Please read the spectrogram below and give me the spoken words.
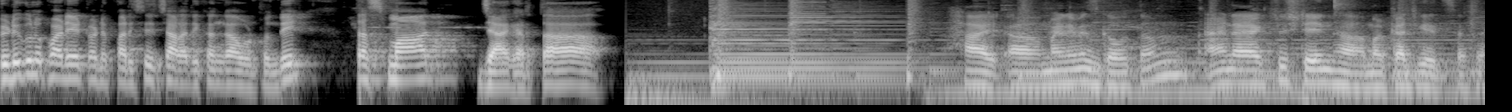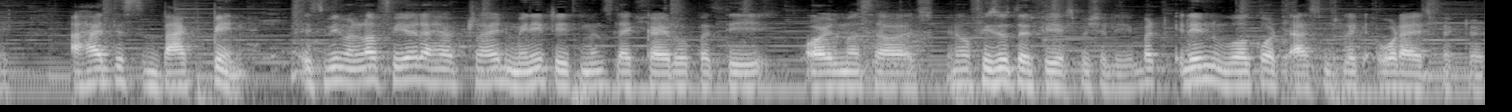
పిడుగులు పడేటువంటి పరిస్థితి చాలా అధికంగా ఉంటుంది. Tasmad Jagarta. Hi, uh, my name is Gautam, and I actually stay in uh, Markaj Gate, I had this back pain. It's been one of year. I have tried many treatments like chiropathy, oil massage you know, physiotherapy but But it didn't work out as much I what I expected.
